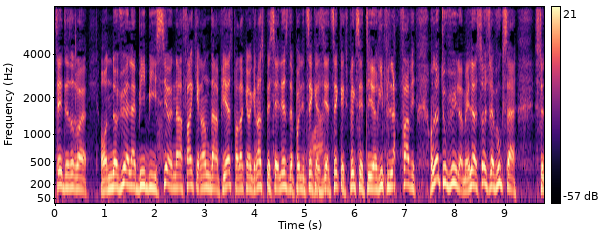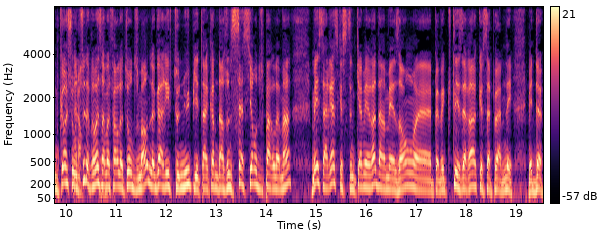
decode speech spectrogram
sais, euh, on a vu à la BBC un enfant qui rentre dans la pièce pendant qu'un grand spécialiste de politique Ouais. asiatique explique ses théories, puis l'enfant, on a tout vu, là, mais là, ça, j'avoue que ça, c'est une coche au-dessus, d'après moi, ça va le faire le tour du monde, le gars arrive tout nu, puis il est comme dans une session du Parlement, mais ça reste que c'est une caméra dans la maison, euh, puis avec toutes les erreurs que ça peut amener. Mais de,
